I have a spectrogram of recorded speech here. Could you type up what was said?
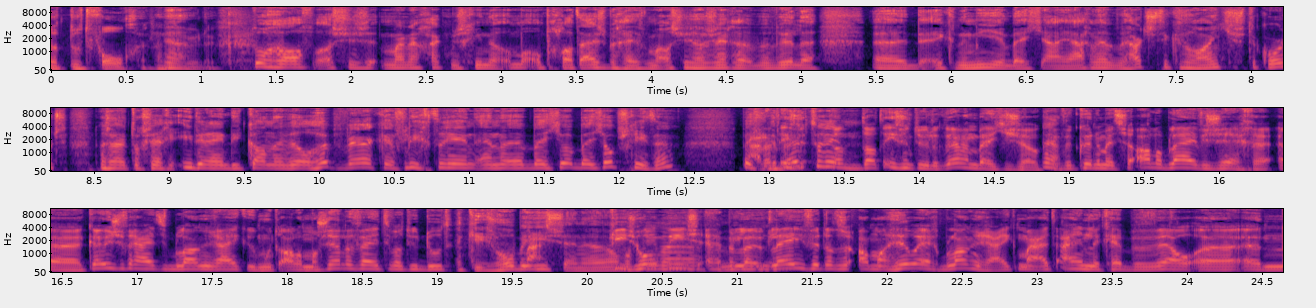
Dat doet volgen natuurlijk. Ja. Toch Ralf, als je, maar dan ga ik misschien op glad ijs begeven. Maar als je zou zeggen, we willen uh, de economie een beetje aanjagen. We hebben hartstikke veel handjes tekort. Dan zou je toch zeggen, iedereen die kan en wil, hup, werken, vliegt erin en een beetje, een beetje opschieten. Beetje ja, dat, is, dat, dat, is natuurlijk wel een beetje zo. Ja. We kunnen met z'n allen blijven zeggen, uh, keuzevrijheid is belangrijk. U moet allemaal zelf weten wat u doet. En kies hobby's. Maar, en, uh, kies hobby's, heb een leuk leven. Dat is allemaal heel erg belangrijk. Maar uiteindelijk hebben we wel een,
